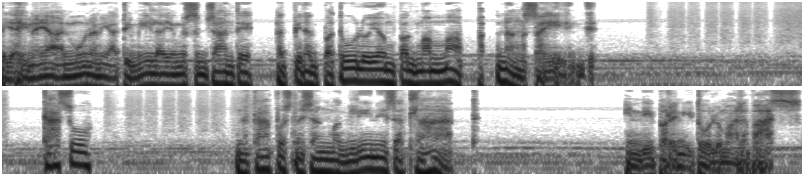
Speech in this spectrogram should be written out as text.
Kaya hinayaan muna ni Ate Mila yung estudyante at pinagpatuloy ang pagmamap ng sahig. Kaso, natapos na siyang maglinis at lahat, hindi pa rin ito lumalabas.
